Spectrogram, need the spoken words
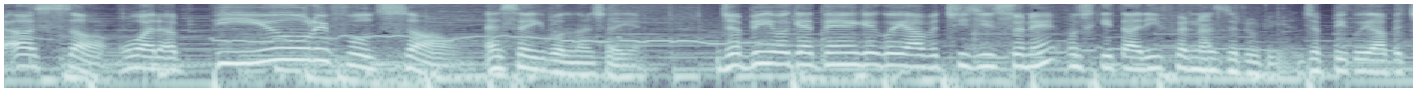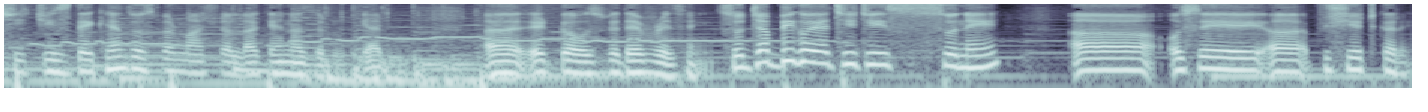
अ सॉन्ग ब्यूटीफुल सॉन्ग ऐसा ही बोलना चाहिए। जब भी वो कहते हैं कि कोई आप अच्छी चीज़ सुने उसकी तारीफ़ करना ज़रूरी है। जब भी कोई आप अच्छी चीज़ देखें तो उस पर माशाल्लाह कहना ज़रूरी है। It goes with everything so जब भी कोई अच्छी चीज़ सुने uh, उसे अप्रिशिएट uh, करें।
